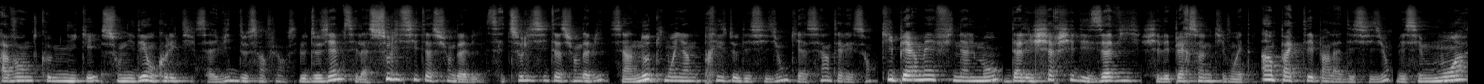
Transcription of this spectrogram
avant de communiquer son idée en collectif. Ça évite de s'influencer. Le deuxième, c'est la sollicitation d'avis. Cette sollicitation d'avis, c'est un autre moyen de prise de décision qui est assez intéressant, qui permet finalement d'aller chercher des avis chez les personnes qui vont être impactées par la décision, mais c'est moi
